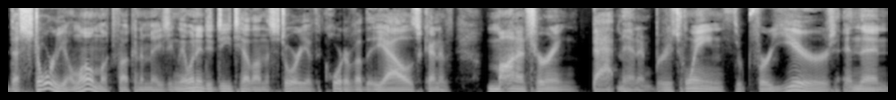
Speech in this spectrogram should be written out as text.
the story alone looked fucking amazing. They went into detail on the story of the Court of the Owls, kind of monitoring Batman and Bruce Wayne th- for years, and then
